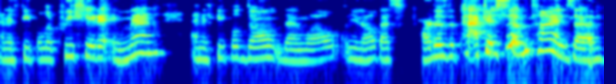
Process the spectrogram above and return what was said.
And if people appreciate it, amen. And if people don't, then well, you know, that's part of the package sometimes. Um,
